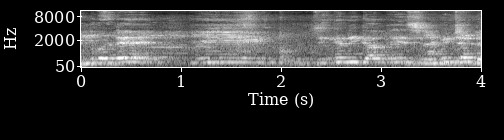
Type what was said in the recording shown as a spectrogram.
ఎందుకంటే ఈ సింగర్ని కాలేజ్ లిమిటెడ్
